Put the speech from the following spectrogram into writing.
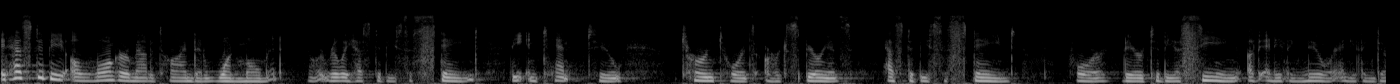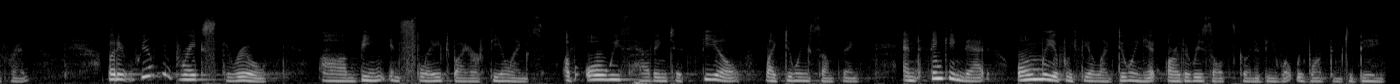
It has to be a longer amount of time than one moment. You know, it really has to be sustained. The intent to turn towards our experience has to be sustained for there to be a seeing of anything new or anything different. But it really breaks through um, being enslaved by our feelings, of always having to feel like doing something and thinking that only if we feel like doing it are the results going to be what we want them to be.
